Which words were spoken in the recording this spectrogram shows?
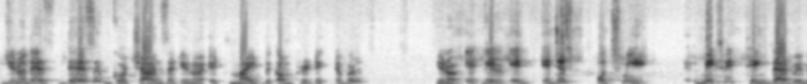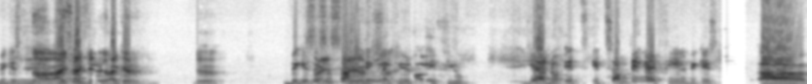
You know, there's there's a good chance that you know it might become predictable. You know, it Yeah. it, it it just puts me, it makes me think that way because No, I, this I get it. I get it. Yeah. Because this I- is something like you know if you yeah no it's it's something i feel because uh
